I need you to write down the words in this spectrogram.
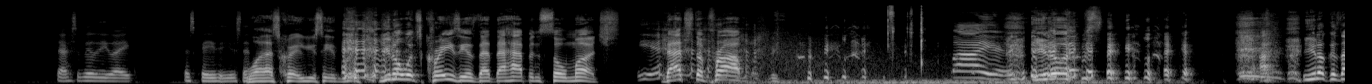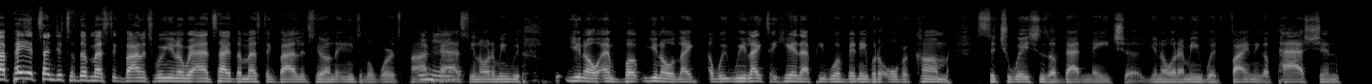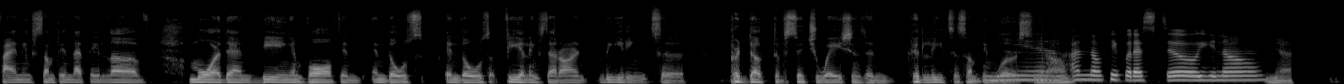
That's really like that's crazy. You said Well, that's crazy. You see, you know what's crazy is that that happens so much. yeah. That's the problem. fire. you know what I'm saying? Like, I- you know, because I pay attention to domestic violence. Where you know we're anti-domestic violence here on the Angel of Words Mm-hmm. podcast. You know what I mean? We, you know, and but you know, like we we like to hear that people have been able to overcome situations of that nature. You know what I mean? With finding a passion, finding something that they love more than being involved in in those in those feelings that aren't leading to productive situations and could lead to something worse. You know? I know people that still, you know, Yeah.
